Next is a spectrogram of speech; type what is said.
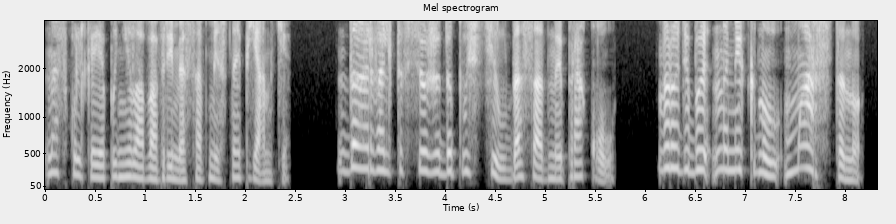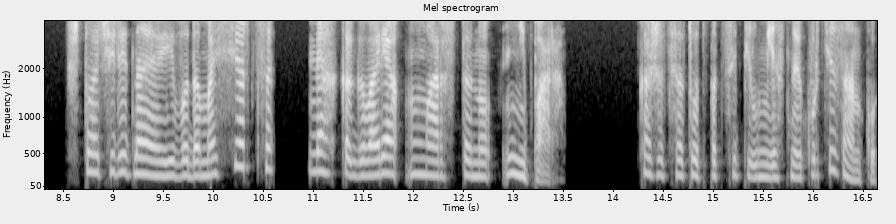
насколько я поняла во время совместной пьянки, Дарвальд все же допустил досадный прокол. Вроде бы намекнул Марстону, что очередная его дома сердца, мягко говоря, Марстону не пара. Кажется, тот подцепил местную куртизанку,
